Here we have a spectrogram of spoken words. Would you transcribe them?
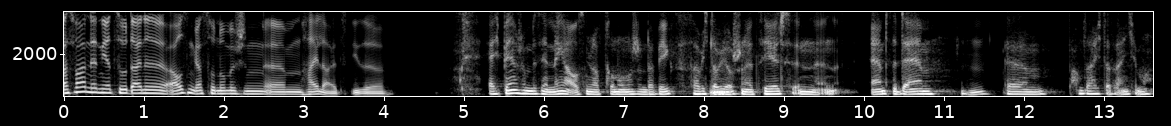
Was waren denn jetzt so deine außengastronomischen ähm, Highlights, diese Ja, ich bin ja schon ein bisschen länger außengastronomisch unterwegs. Das habe ich, glaube ich, Mhm. auch schon erzählt in, in Amsterdam. Mhm. Ähm, warum sage ich das eigentlich immer?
